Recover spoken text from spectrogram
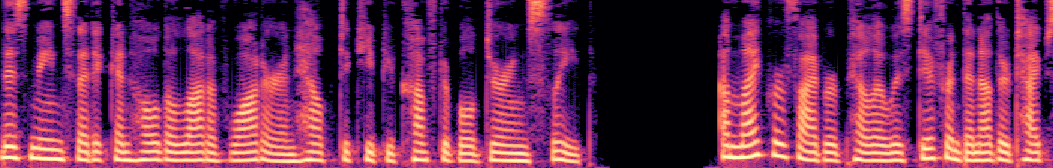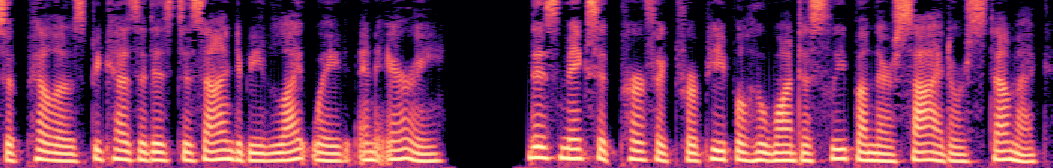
This means that it can hold a lot of water and help to keep you comfortable during sleep. A microfiber pillow is different than other types of pillows because it is designed to be lightweight and airy. This makes it perfect for people who want to sleep on their side or stomach.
